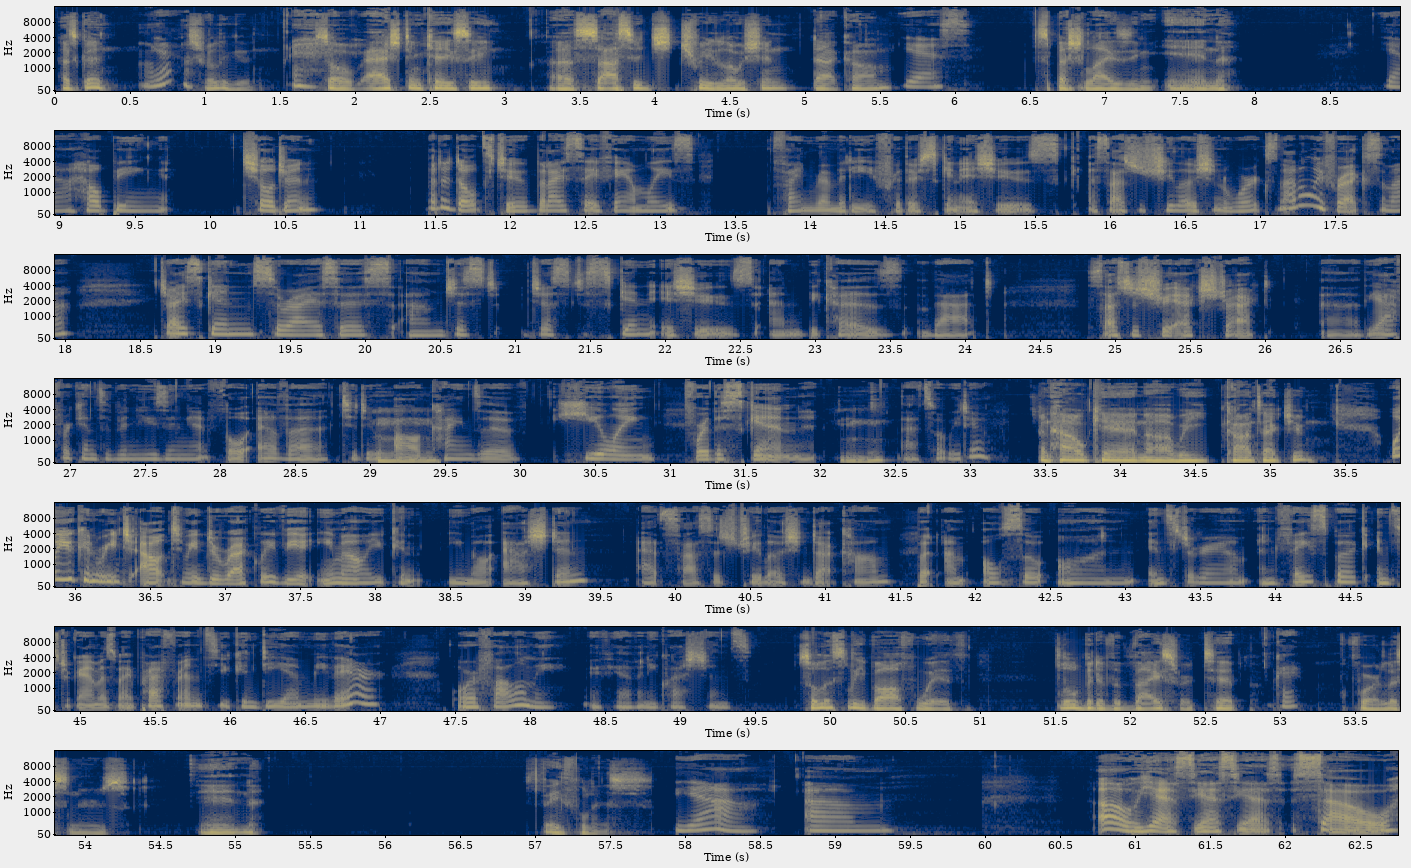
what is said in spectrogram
That's good. Yeah. That's really good. So Ashton Cayce, uh, sausagetreelotion.com, Yes. specializing in Yeah. Helping children, but adults too. But I say families find remedy for their skin issues. A sausage tree lotion works not only for eczema, dry skin, psoriasis, um, just just skin issues, and because that sausage tree extract, uh, the Africans have been using it forever to do all Mhm. kinds of healing for the skin. Mhm. That's what we do. And how can uh, we contact you? Well, you can reach out to me directly via email. You can email Ashton at sausagetreelotion.com. But I'm also on Instagram and Facebook. Instagram is my preference. You can DM me there or follow me if you have any questions. So let's leave off with a little bit of advice or tip Okay. for our listeners in faithfulness. Yeah. Um Oh, yes, yes, yes. So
